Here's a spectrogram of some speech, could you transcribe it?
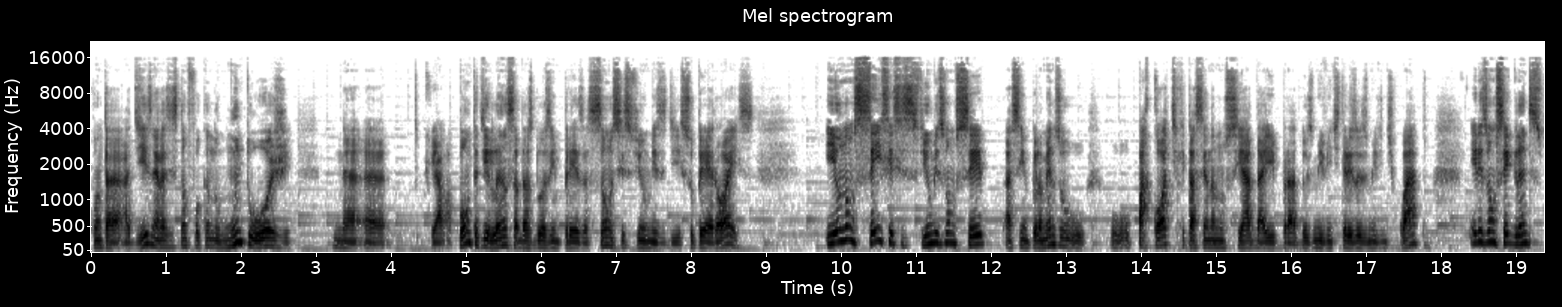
quanto a, Disney elas estão focando muito hoje na uh, que a, ponta de lança das duas empresas são esses filmes de super-heróis. E eu não sei se esses filmes vão ser assim pelo menos o, o, o pacote que está sendo anunciado aí para 2023 2024 eles vão ser grandes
